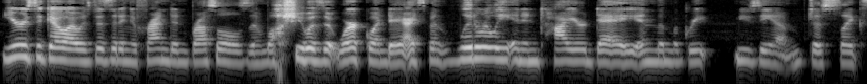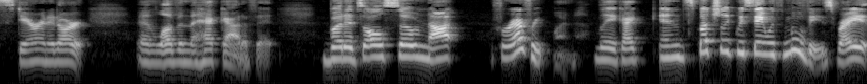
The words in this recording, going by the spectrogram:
Years ago, I was visiting a friend in Brussels, and while she was at work one day, I spent literally an entire day in the Magritte Museum, just like staring at art and loving the heck out of it. But it's also not for everyone. Like I, and it's much like we say with movies, right?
